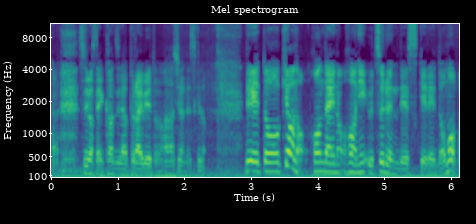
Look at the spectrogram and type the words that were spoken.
すいません、完全なプライベートの話なんですけど。で、えっ、と、今日の本題の方に移るんですけれども、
